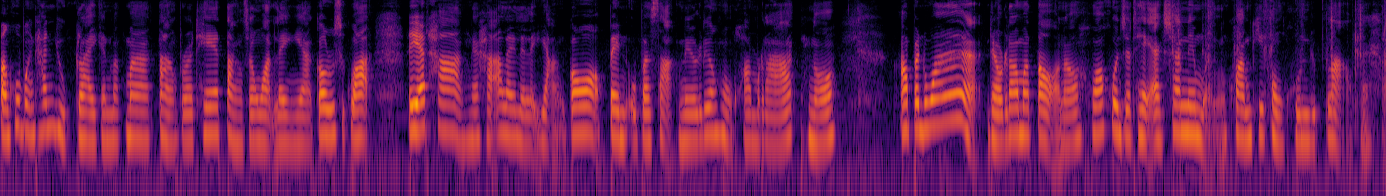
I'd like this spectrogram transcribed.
บางคู่บางท่านอยู่ไกลกันมากๆ ต่างประเทศต่างจังหวัดอะไรเงี้ยก็รู้สึกว่าระยะทางนะคะ อะไรหลาย ๆ อย่างก็เป็นอุปสรรคในเรื่องของความรักเนาะเอาเป็นว่าเดี๋ยวเรามาต่อเนาะว่าคุณจะ take action ในเหมือนความคิดของคุณหรือเปล่านะคะ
